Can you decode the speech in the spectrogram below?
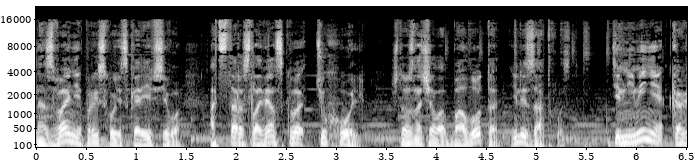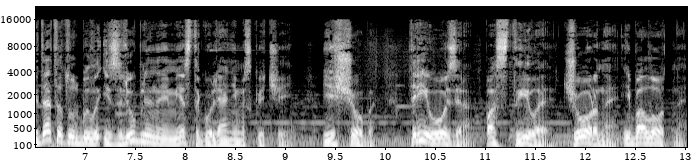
Название происходит, скорее всего, от старославянского «тюхоль», что означало «болото» или «затхлость». Тем не менее, когда-то тут было излюбленное место гуляний москвичей. Еще бы. Три озера, постылое, черное и болотное.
